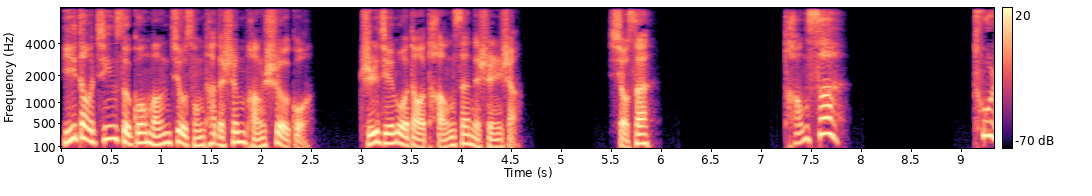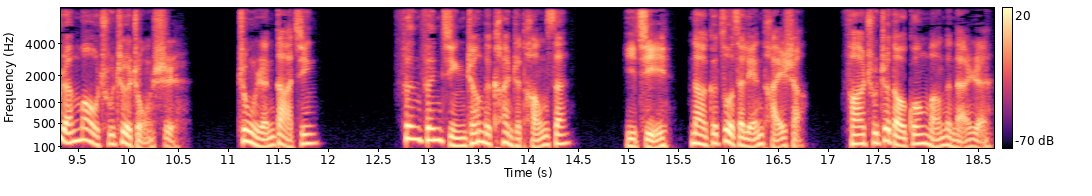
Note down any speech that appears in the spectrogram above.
一道金色光芒就从他的身旁射过，直接落到唐三的身上。小三，唐三突然冒出这种事，众人大惊，纷纷紧张的看着唐三以及那个坐在莲台上发出这道光芒的男人，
